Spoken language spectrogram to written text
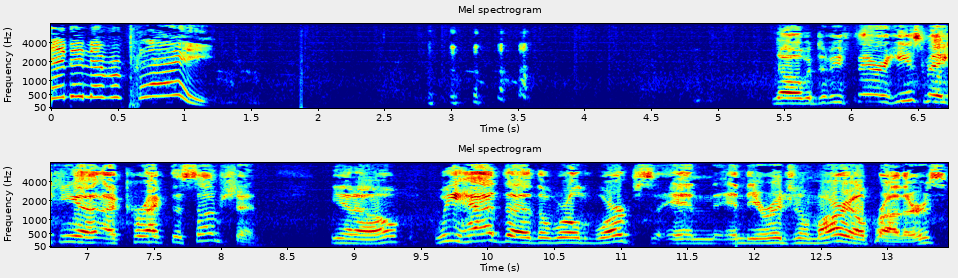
Game they never played. No, but to be fair, he's making a, a correct assumption. You know, we had the the world warps in in the original Mario Brothers.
